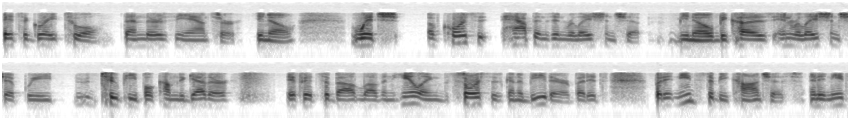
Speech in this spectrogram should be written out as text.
it's a great tool. Then there's the answer. You know, which of course it happens in relationship you know because in relationship we two people come together if it's about love and healing the source is going to be there but it's but it needs to be conscious and it needs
